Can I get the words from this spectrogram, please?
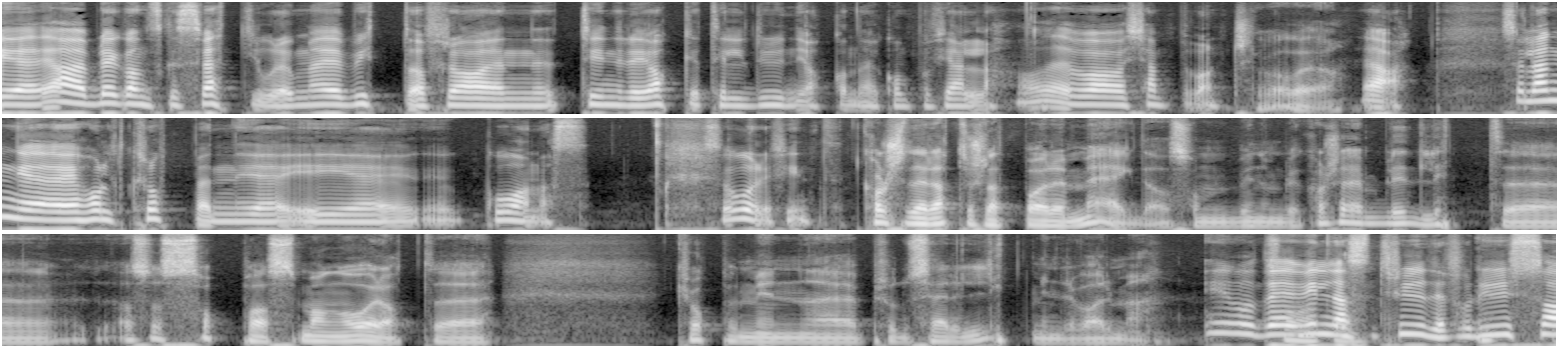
ja, jeg ble ganske svett, gjorde jeg. Men jeg bytta fra en tynnere jakke til dunjakke når jeg kom på fjellet. Og det var kjempevarmt. Det var det, ja. Ja. Så lenge jeg holdt kroppen i, i eh, gående, så går det fint. Kanskje det er rett og slett bare meg da, som begynner å bli Kanskje jeg er blitt litt uh, Altså såpass mange år at uh, kroppen min uh, produserer litt mindre varme. Jo, det Sånn vil jeg nesten tro det, for du sa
